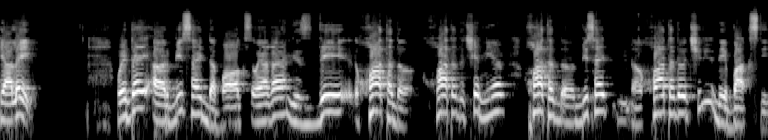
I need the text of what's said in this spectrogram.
پیاله وای دی آر بی ساید د باکس وای هغه نږدې خواته د خواته د چې نیر خواته د بی ساید خواته د چې دی باکس دی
